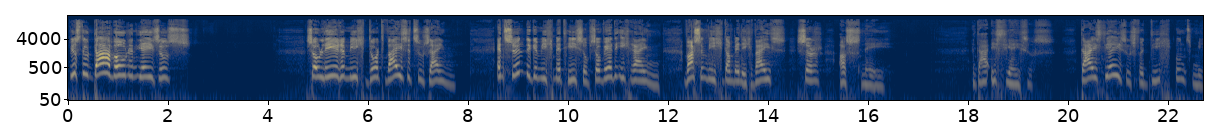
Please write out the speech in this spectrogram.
Willst du da wohnen, Jesus? So lehre mich, dort weise zu sein. Entsündige mich mit Hyssop, so werde ich rein. Wasche mich, dann bin ich weißer als Schnee. Und da ist Jesus. Da ist Jesus für dich und mich.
